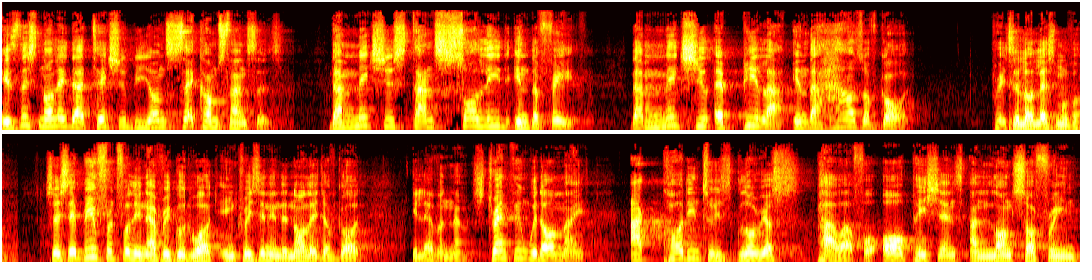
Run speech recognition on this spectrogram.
Is this knowledge that takes you beyond circumstances? That makes you stand solid in the faith? That makes you a pillar in the house of God? Praise the Lord. Let's move on. So he said, being fruitful in every good work, increasing in the knowledge of God. 11 now. Strengthened with all might, according to his glorious power, for all patience and long suffering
